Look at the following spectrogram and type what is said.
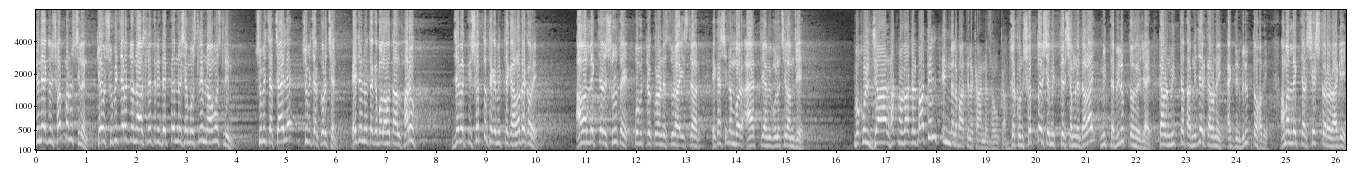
তিনি একজন সৎ মানুষ ছিলেন। কেউ সুবিচারের জন্য আসলে তিনি দেখতেন না সে মুসলিম না অমুসলিম। সুবিচার চাইলে সুবিচার করেছেন। এই জন্য তাকে বলা হতো আল ফারুক। যে ব্যক্তি সত্য থেকে মিথ্যাকে আলাদা করে। আমার লেকচারের শুরুতে পবিত্র কোরআনের সুরা ইসরার একাশি নম্বর আয়াতটি আমি বলেছিলাম যে যখন সত্য সে মিথ্যের সামনে দাঁড়ায় মিথ্যা বিলুপ্ত হয়ে যায়। কারণ মিথ্যা তার নিজের কারণে একদিন বিলুপ্ত হবে। আমার লেকচার শেষ করার আগে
